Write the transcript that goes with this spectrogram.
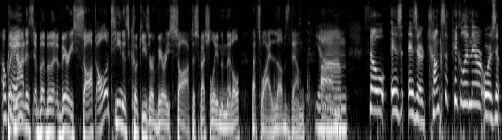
cookie? but not as but, but very soft. All of Tina's cookies are very soft, especially in the middle. That's why I loves them. Yum. Um, so is is there chunks of pickle in there, or is it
